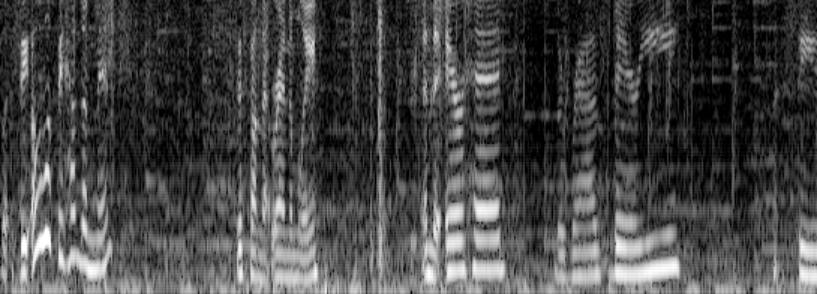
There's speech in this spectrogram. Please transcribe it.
Let's see. Oh, look, they have the mint. Just found that randomly. And the airhead. The raspberry. Let's see.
